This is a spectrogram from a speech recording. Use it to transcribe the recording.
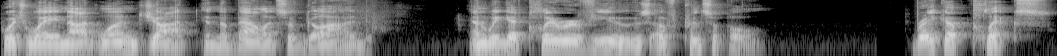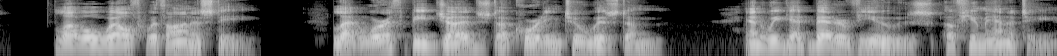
which weigh not one jot in the balance of God, and we get clearer views of principle. Break up cliques, level wealth with honesty. Let worth be judged according to wisdom, and we get better views of humanity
